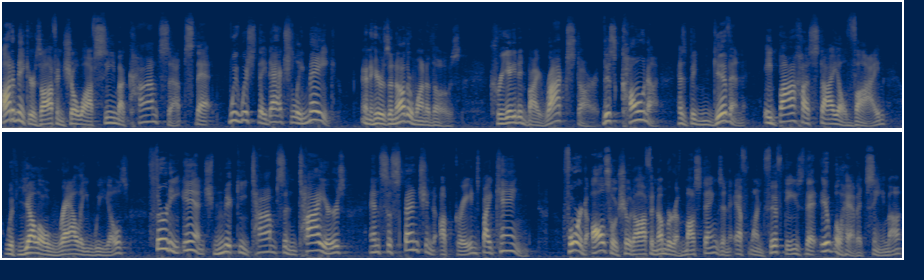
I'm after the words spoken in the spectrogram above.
Automakers often show off SEMA concepts that we wish they'd actually make. And here's another one of those. Created by Rockstar, this Kona has been given a Baja style vibe with yellow rally wheels, 30 inch Mickey Thompson tires, and suspension upgrades by King. Ford also showed off a number of Mustangs and F 150s that it will have at SEMA,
